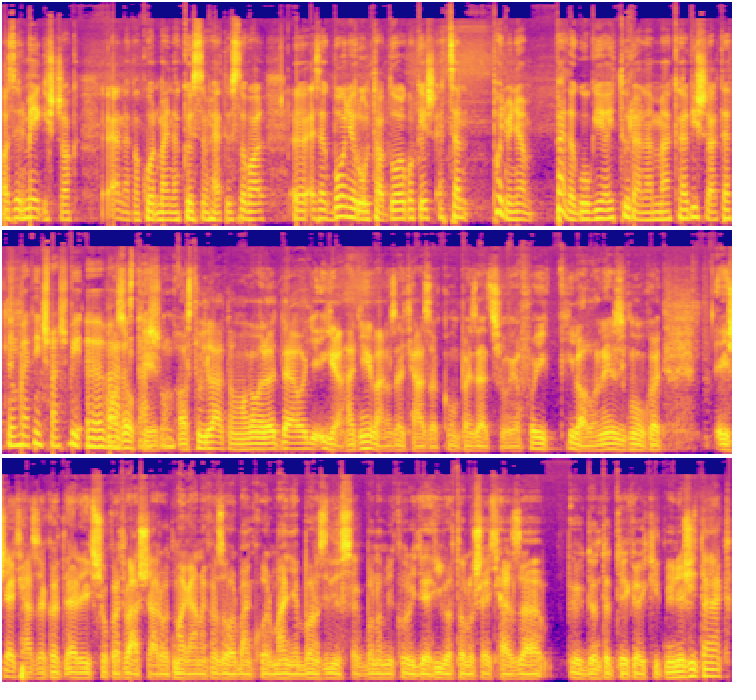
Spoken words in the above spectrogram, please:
azért mégiscsak ennek a kormánynak köszönhető. Szóval ö, ezek bonyolultabb dolgok, és egyszerűen, hogy mondjam, pedagógiai türelemmel kell viseltetnünk, mert nincs más ö, Az választásunk. azt úgy látom magam előtt, de hogy igen, hát nyilván az egyházak kompenzációja folyik, kiválóan érzik magukat, és egyházakat elég sokat vásárolt magának az Orbán kormány ebben az időszakban, amikor ugye hivatalos egyházzá ők döntötték, hogy kit minősítenek.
